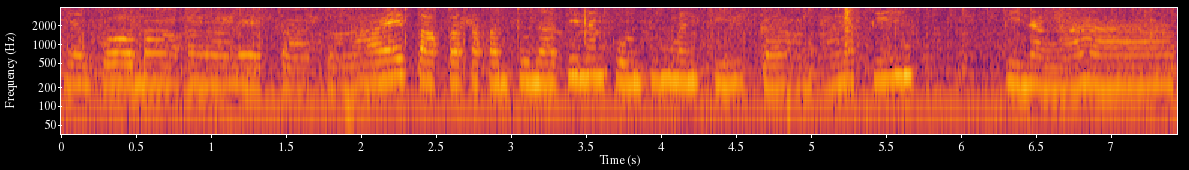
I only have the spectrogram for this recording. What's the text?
Yan po mga kananay at tatay. Papatakan po natin ng konting mantika ang ating pinangat.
